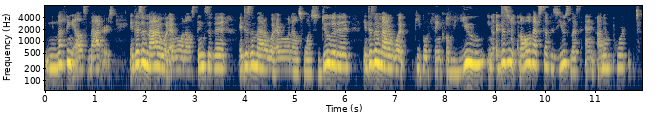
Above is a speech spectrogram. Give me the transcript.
Nothing else matters. It doesn't matter what everyone else thinks of it. It doesn't matter what everyone else wants to do with it. It doesn't matter what people think of you. You know, it doesn't all of that stuff is useless and unimportant.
